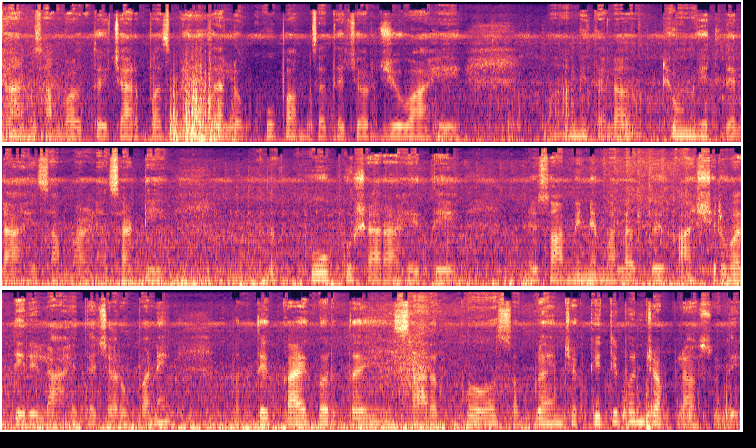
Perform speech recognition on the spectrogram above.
छान सांभाळतो आहे चार पाच महिने झालं खूप आमचा त्याच्यावर जीव आहे. आम्ही त्याला ठेवून घेतलेला आहे सांभाळण्यासाठी. तर खूप हुशार आहे ते. म्हणजे स्वामीने मला तो एक आशीर्वाद दिलेला आहे त्याच्या रूपाने. पण ते काय करतं आहे सारखं सगळ्यांच्या किती पण चपला असू दे.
